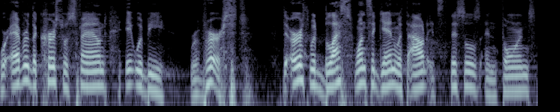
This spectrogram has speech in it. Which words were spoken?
wherever the curse was found, it would be reversed. The earth would bless once again without its thistles and thorns.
